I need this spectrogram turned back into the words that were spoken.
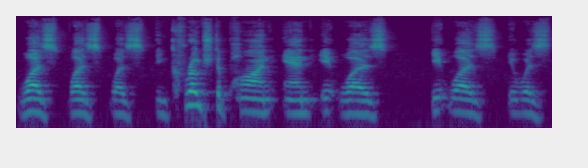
was was was encroached upon and it was it was it was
